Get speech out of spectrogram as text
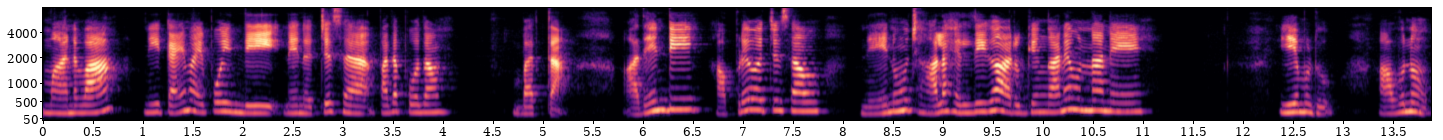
మానవా నీ టైం అయిపోయింది. నేను వచ్చేసా. పద పోదాం. భర్త అదేంటి? అప్పుడే వచ్చేసావు. నేను చాలా హెల్తీగా ఆరోగ్యంగానే ఉన్నానే. ఏముడు అవును.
